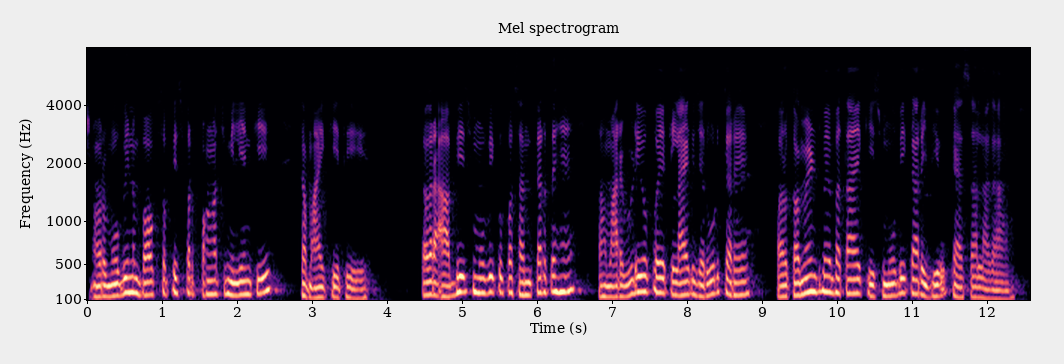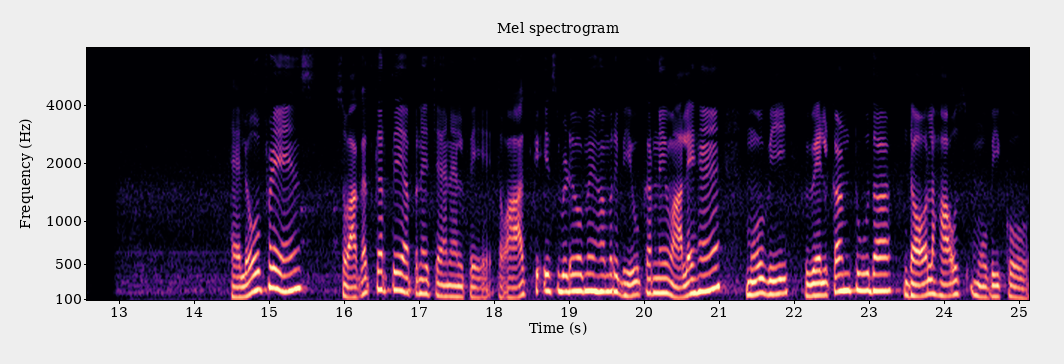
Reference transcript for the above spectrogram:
और मूवी ने बॉक्स ऑफ़िस पर पाँच मिलियन की कमाई की थी। तो अगर आप भी इस मूवी को पसंद करते हैं तो हमारे वीडियो को एक लाइक ज़रूर करें और कमेंट में बताएँ कि इस मूवी का रिव्यू कैसा लगा। हेलो फ्रेंड्स स्वागत करते हैं अपने चैनल पे। तो आज के इस वीडियो में हम रिव्यू करने वाले हैं movie welcome to the doll house movie को।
